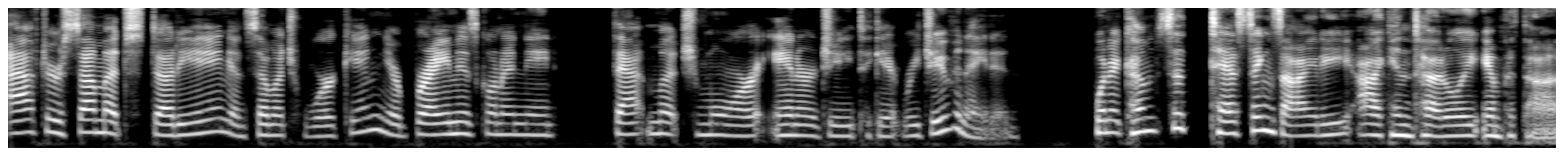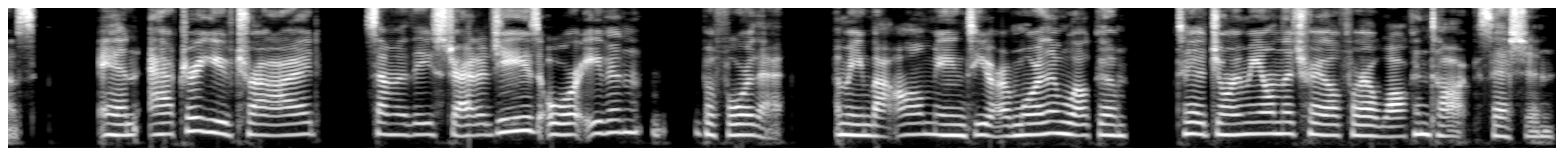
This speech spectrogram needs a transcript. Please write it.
after so much studying and so much working, your brain is going to need that much more energy to get rejuvenated. When it comes to test anxiety, I can totally empathize. And after you've tried some of these strategies or even before that, I mean, by all means, you are more than welcome to join me on the trail for a walk and talk session.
